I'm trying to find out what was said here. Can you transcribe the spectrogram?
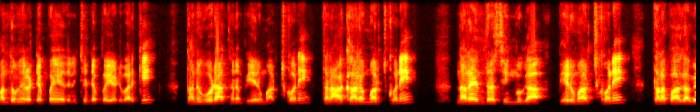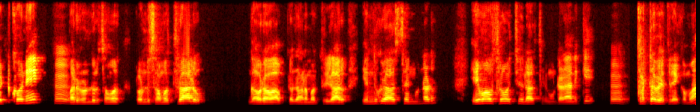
పంతొమ్మిది వందల డెబ్బై ఐదు నుంచి డెబ్బై ఏడు వరకు తను కూడా తన పేరు మార్చుకొని తన ఆకారం మార్చుకొని నరేంద్ర సింగ్గా పేరు మార్చుకొని తలపాగా పెట్టుకొని మరి రెండు రెండు సంవత్సరాలు గౌరవ ప్రధానమంత్రి గారు ఎందుకు రహస్యంగా ఉన్నాడు? ఏం అవసరం వచ్చింది రహస్యంగా ఉండడానికి. చట్ట వ్యతిరేకమా?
